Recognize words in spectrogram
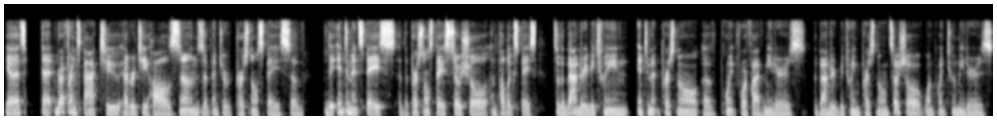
Yeah, that's that reference back to Edward T. Hall's zones of interpersonal space of the intimate space, the personal space, social and public space. So the boundary between intimate and personal of 0.45 meters, the boundary between personal and social 1.2 meters,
